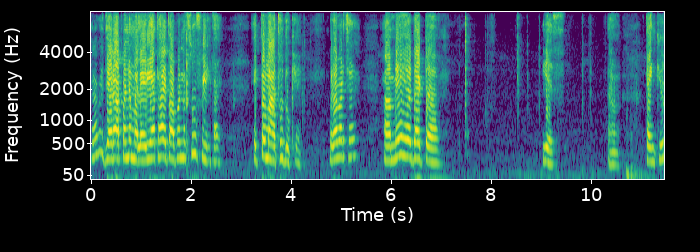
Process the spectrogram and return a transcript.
બરાબર? જ્યારે આપણને મલેરિયા થાય તો આપણને શું ફીલ થાય? એક તો માથું દુખે. બરાબર છે? મે હેવ દેટ યસ હા. Thank you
